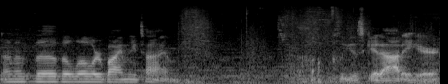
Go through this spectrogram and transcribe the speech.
None of the, the lower buy me time. Oh, please get out of here.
